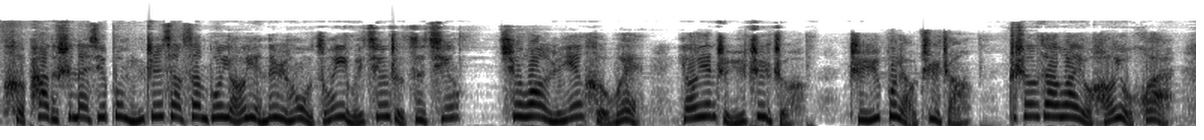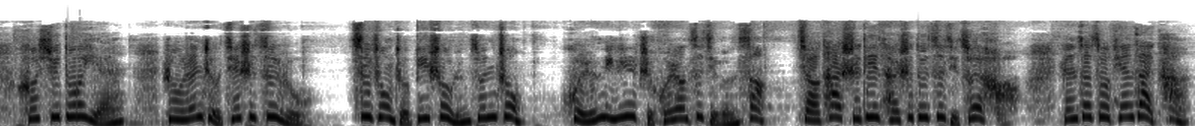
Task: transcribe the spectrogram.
可怕的是那些不明真相、散播谣言的人。我总以为清者自清，却忘了人言可畏，谣言止于智者，止于不了智障。生在外有好有坏，何须多言？辱人者皆是自辱，自重者必受人尊重。毁人名誉只会让自己沦丧，脚踏实地才是对自己最好。人在做天在看，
